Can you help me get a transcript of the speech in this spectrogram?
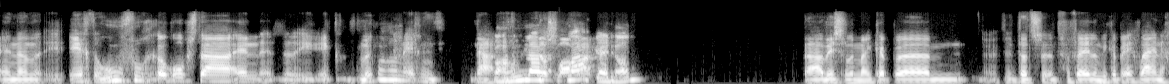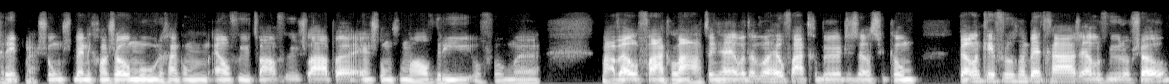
En dan echt, hoe vroeg ik ook opsta en ik, ik, het lukt me gewoon echt niet. Nou, maar hoe laat slaap jij dan? Ja, wisselen. Maar ik heb, um, dat is het vervelende, ik heb echt weinig ritme. Soms ben ik gewoon zo moe, dan ga ik om 11 uur, 12 uur slapen. En soms om half drie of om, uh, maar wel vaak laat. En wat ook wel heel vaak gebeurt, is als ik om wel een keer vroeg naar bed ga, 11 uur of zo.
